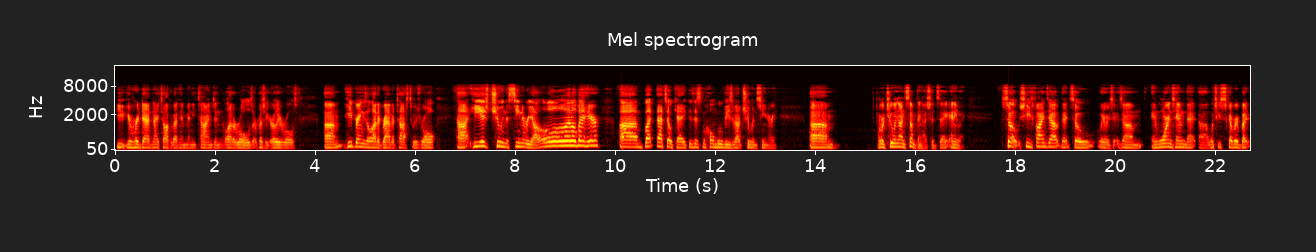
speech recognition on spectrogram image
You, you've heard Dad and I talk about him many times in a lot of roles, especially earlier roles. Um, he brings a lot of gravitas to his role. Uh, he is chewing the scenery a little bit here, um, but that's okay because this whole movie is about chewing scenery, um, or chewing on something, I should say. Anyway, so she finds out that so whatever it is, um, and warns him that uh, what she discovered, but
